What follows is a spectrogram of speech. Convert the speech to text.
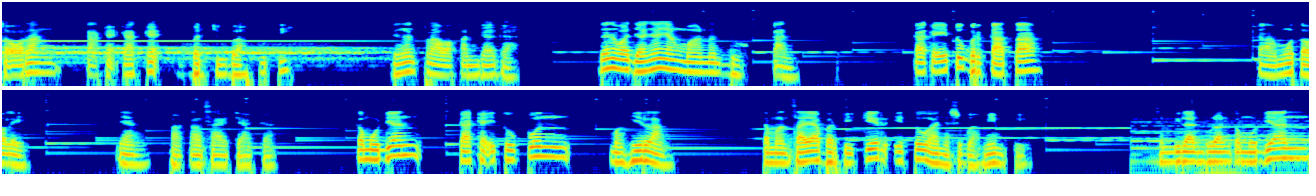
seorang kakek-kakek berjubah putih dengan perawakan gagah dan wajahnya yang meneduhkan. Kakek itu berkata, "Kamu Tole yang bakal saya jaga." Kemudian kakek itu pun menghilang. Teman saya berpikir itu hanya sebuah mimpi. Sembilan bulan kemudian,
